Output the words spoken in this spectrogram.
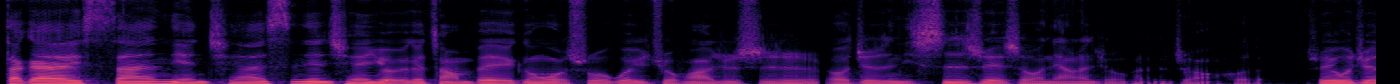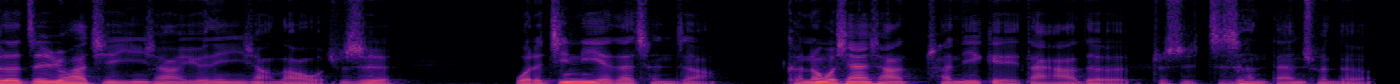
大概三年前还是四年前，有一个长辈跟我说过一句话，就是哦，就是你四十岁的时候酿的酒可能最好喝的。所以我觉得这句话其实影响有点影响到我，就是我的经历也在成长。可能我现在想传递给大家的，就是只是很单纯的，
